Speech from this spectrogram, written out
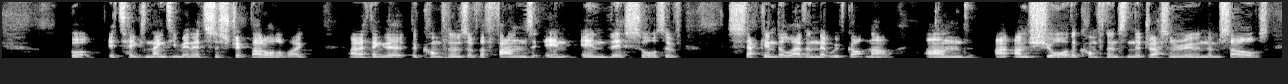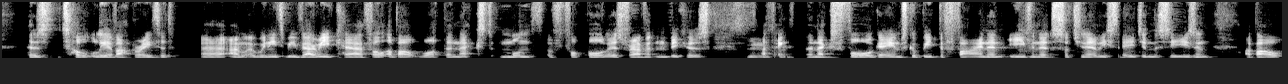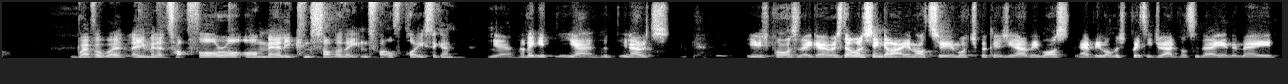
But it takes 90 minutes to strip that all away. And I think that the confidence of the fans in in this sort of second 11 that we've got now and I'm sure the confidence in the dressing room in themselves has totally evaporated. Uh, and we need to be very careful about what the next month of football is for Everton because hmm. I think the next four games could be defining, even at such an early stage in the season, about whether we're aiming at top four or, or merely consolidating 12th place again. Yeah, I think it, yeah, you know, it's use pause going. I don't want to single out him out too much because you know it was everyone was pretty dreadful today in the main.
